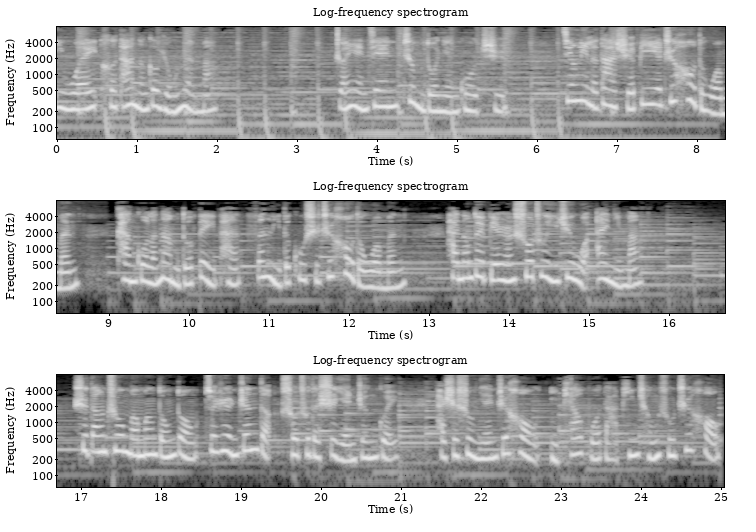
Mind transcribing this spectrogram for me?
以为和她能够永远吗？转眼间，这么多年过去，经历了大学毕业之后的我们，看过了那么多背叛、分离的故事之后的我们，还能对别人说出一句“我爱你”吗？是当初懵懵懂懂、最认真的说出的誓言珍贵，还是数年之后你漂泊打拼成熟之后，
